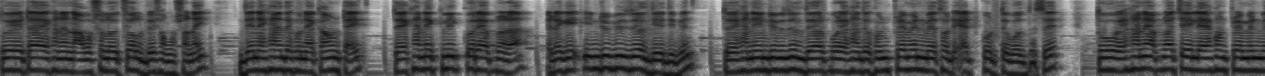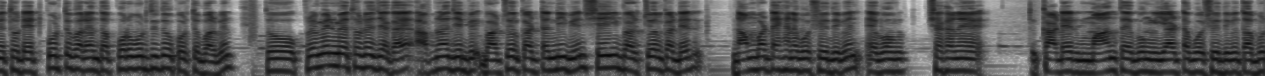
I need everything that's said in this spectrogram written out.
তো এটা এখানে না বসালেও চলবে, সমস্যা নাই। দেন এখানে দেখুন অ্যাকাউন্ট টাইপ তো এখানে ক্লিক করে আপনারা এটাকে ইন্ডিভিজুয়াল দিয়ে দিবেন। তো এখানে ইন্ডিভিজুয়াল দেওয়ার পর এখানে দেখুন পেমেন্ট মেথড অ্যাড করতে বলতেছে। তো এখানে আপনারা চাইলে এখন পেমেন্ট মেথড অ্যাড করতে পারেন তা পরবর্তীতেও করতে পারবেন। তো পেমেন্ট মেথডের জায়গায় আপনারা যে ভার্চুয়াল কার্ডটা নেবেন, সেই ভার্চুয়াল কার্ডের নাম্বারটা এখানে বসিয়ে দিবেন এবং সেখানে কার্ডের মান্থ এবং ইয়ারটা বসিয়ে দিবেন। তারপর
